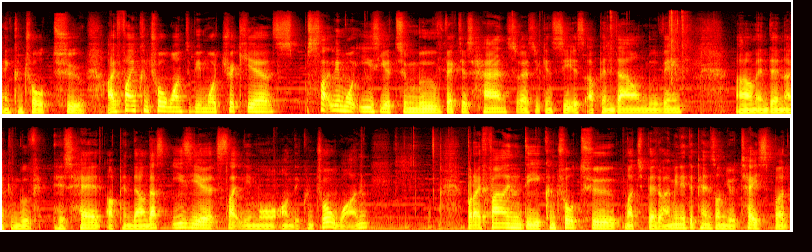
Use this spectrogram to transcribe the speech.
and control two. I find control one to be more trickier, slightly more easier to move Vector's hand. So as you can see, it's up and down moving um, and then I can move his head up and down. That's easier slightly more on the control one but I find the control 2 much better. I mean, it depends on your taste, but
